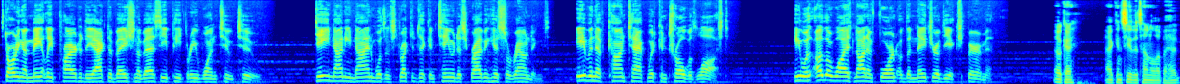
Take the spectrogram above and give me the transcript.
starting immediately prior to the activation of SCP-3122. D-99 was instructed to continue describing his surroundings, even if contact with Control was lost. He was otherwise not informed of the nature of the experiment. Okay. I can see the tunnel up ahead.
